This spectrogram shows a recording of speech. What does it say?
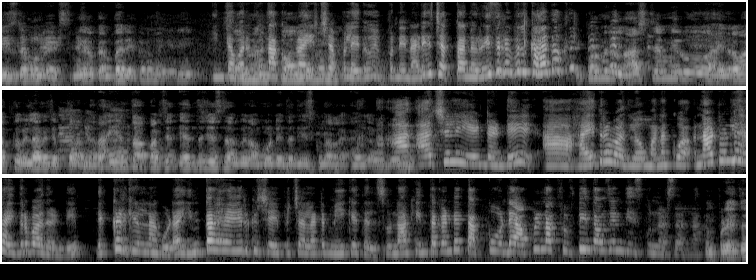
రీజనబుల్ రేట్స్ మీరు కంపేర్ ఎక్కడైనా ఎనీ ఇంతవరకు నాకు ప్రైస్ చెప్పలేదు. ఇప్పుడు నేను అడిగి చెప్తాను. రీజనబుల్ కాదు ఇప్పుడు మీరు లాస్ట్ టైం మీరు హైదరాబాద్కు వెళ్ళారని చెప్తున్నారు కదా. ఎంత పర్చేస్ ఎంత చేస్తున్నారు మీరు? అమౌంట్ ఎంత తీసుకున్నారు హైదరాబాద్ యాక్చువల్లీ ఏంటంటే ఆ హైదరాబాద్లో మనకు నాట్ ఓన్లీ హైదరాబాద్ అండి ఎక్కడికి వెళ్ళినా కూడా ఇంత హెయిర్కి చేయించాలంటే మీకే తెలుసు. నాకు ఇంతకంటే తక్కువ ఉండే అప్పుడు నాకు ఫిఫ్టీన్ థౌసండ్ తీసుకున్నారు సార్ నాకు ఇప్పుడైతే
